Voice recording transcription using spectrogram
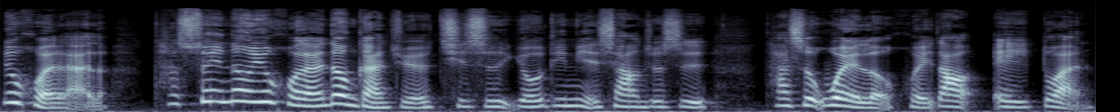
又回来了。他所以那个又回来那种感觉，其实有点点像，就是他是为了回到 A 段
